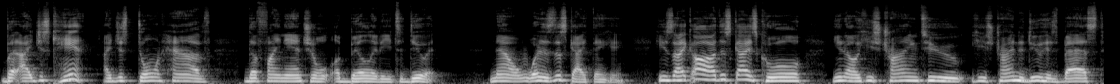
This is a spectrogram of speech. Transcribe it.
but I just can't. I just don't have the financial ability to do it. Now, what is this guy thinking? He's like, Oh, this guy's cool. You know, he's trying to he's trying to do his best.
